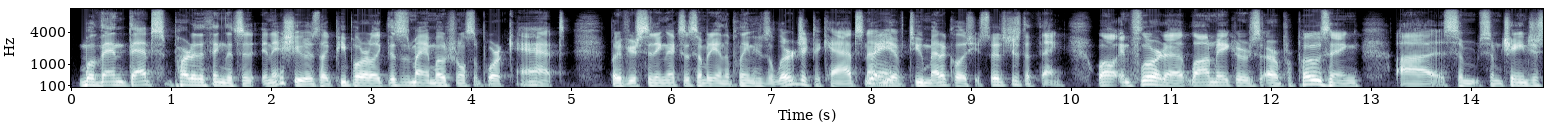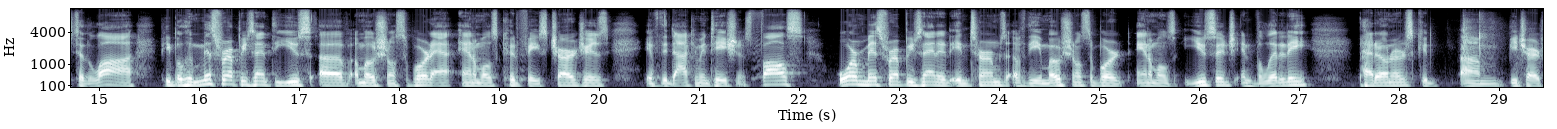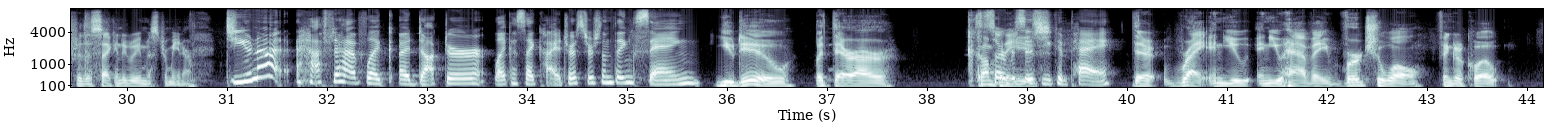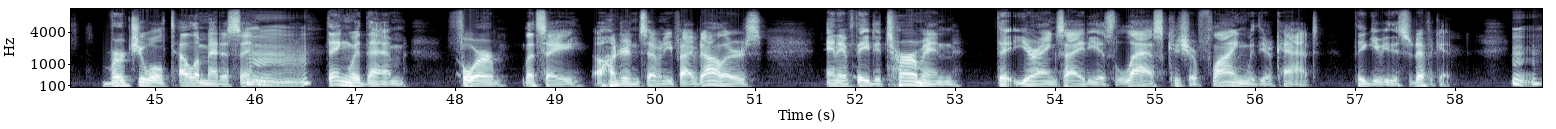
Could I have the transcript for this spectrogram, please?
Well, then that's part of the thing that's an issue is like people are like, this is my emotional support cat. But if you're sitting next to somebody on the plane who's allergic to cats, now Right. you have two medical issues. So it's just a thing. Well, in Florida, lawmakers are proposing uh, some some changes to the law. People who misrepresent the use of emotional support a- animals could face charges if the documentation is false or misrepresented in terms of the emotional support animal's usage and validity. Pet owners could um, be charged for the second degree misdemeanor. Do you not have to have like a doctor, like a psychiatrist or something, saying You do, but there are companies services you can pay? there right and you and you have a virtual finger quote virtual telemedicine Hmm. thing with them for let's say $175 and if they determine that your anxiety is less because you're flying with your cat they give you the certificate Hmm.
